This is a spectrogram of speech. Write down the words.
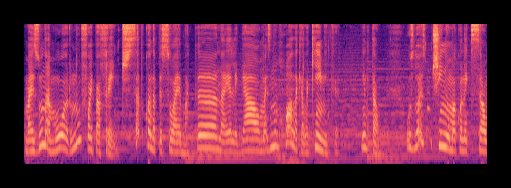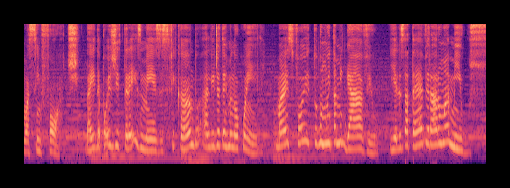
Mas o namoro não foi para frente. Sabe quando a pessoa é bacana, é legal, mas não rola aquela química? Então, os dois não tinham uma conexão assim forte. Daí, depois de três meses ficando, a Lídia terminou com ele. Mas foi tudo muito amigável e eles até viraram amigos.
